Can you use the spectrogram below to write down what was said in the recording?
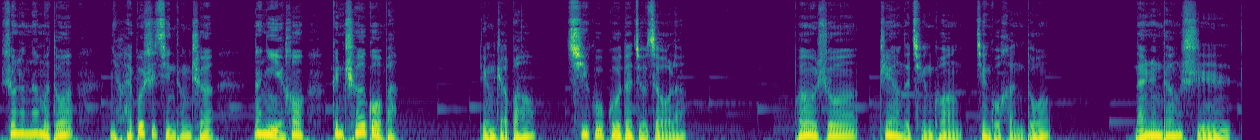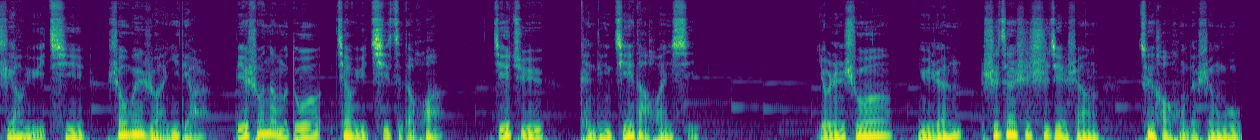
说了那么多，你还不是心疼车？那你以后跟车过吧。”拎着包。气鼓鼓的就走了。朋友说，这样的情况见过很多。男人当时只要语气稍微软一点儿，别说那么多教育妻子的话，结局肯定皆大欢喜。有人说，女人实在是世界上最好哄的生物。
